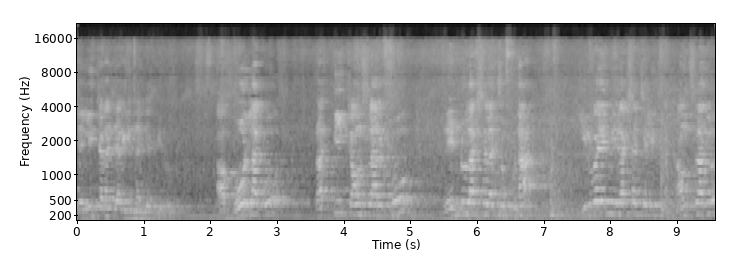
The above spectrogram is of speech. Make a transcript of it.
చెల్లించడం జరిగిందని చెప్పారు ఆ బోర్లకు ప్రతి కౌన్సిలర్కు రెండు లక్షల చొప్పున ఇరవై ఎనిమిది లక్షలు చెల్లించిన కౌన్సిలర్లు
